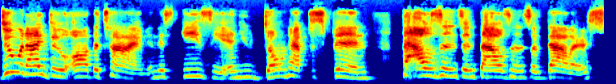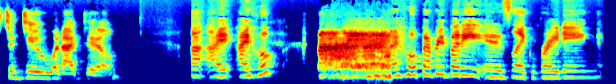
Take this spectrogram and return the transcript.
do what I do all the time. And it's easy, and you don't have to spend thousands and thousands of dollars to do what I do. I, I hope I hope everybody is like writing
